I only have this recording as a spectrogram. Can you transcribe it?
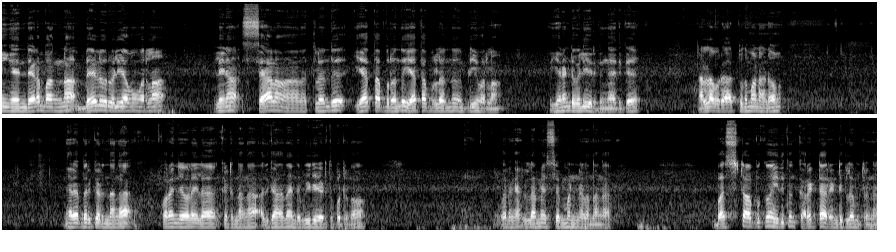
நீங்கள் இந்த இடம் பார்க்கணுன்னா பேலூர் வழியாகவும் வரலாம். இல்லைன்னா சேலத்துலேருந்து ஏத்தாப்பூர் வந்து ஏத்தாப்பூர்லேருந்து இப்படியும் வரலாம். இரண்டு வழி இருக்குங்க இதுக்கு. நல்ல ஒரு அற்புதமான இடம். நிறைய பேர் கேட்டிருந்தாங்க. குறைஞ்ச விலையில் கேட்டிருந்தாங்க. அதுக்காக தான் இந்த வீடியோ எடுத்து போட்டிருக்கோம். பாருங்கள் எல்லாமே செம்மண் நிலம் தாங்க. பஸ் ஸ்டாப்புக்கும் இதுக்கும் கரெக்டாக ரெண்டு கிலோமீட்டருங்க.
